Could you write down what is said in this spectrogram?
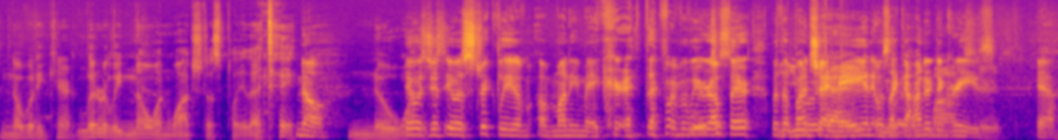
Nobody cared. Literally, no one watched us play that day. no. no one. It was just it was strictly a, a money maker. At that point. We We were, were up there with a bunch of guys- hay and it was like were hundred degrees. Yeah.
